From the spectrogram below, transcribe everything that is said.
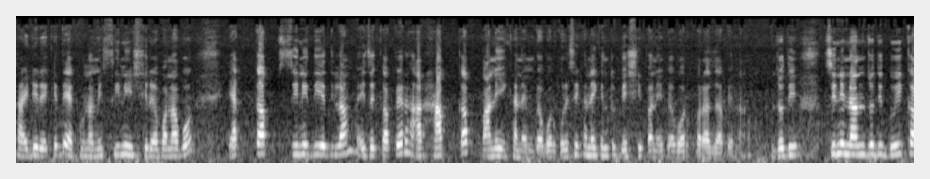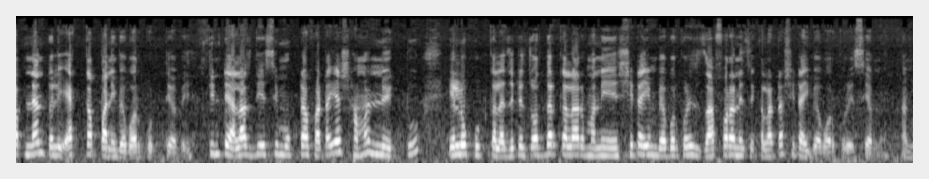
সাইডে রেখে দিই এখন আমি চিনি শিরা বানাবো। এক কাপ চিনি দিয়ে দিলাম, এই যে কাপের আর হাফ কাপ পানি এখানে আমি ব্যবহার করেছি। এখানে কিন্তু বেশি পানি ব্যবহার করা যাবে না। যদি চিনি নেন, যদি দুই কাপ নেন, তাহলে এক কাপ পানি ব্যবহার করতে হবে। তিনটে এলাচ দিয়েছি, মুখটা ফাটাইয়া সামান্য একটু এলো ফুড কালার যেটা জর্দার কালার মানে সেটাই আমি ব্যবহার করেছি। জাফরানের যে কালারটা সেটাই ব্যবহার করেছি আমি। আমি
